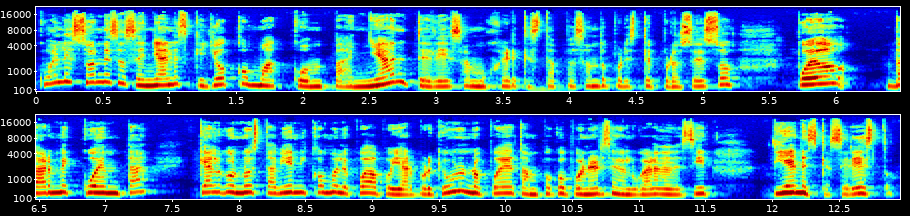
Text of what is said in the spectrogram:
¿Cuáles son esas señales que yo como acompañante de esa mujer que está pasando por este proceso puedo darme cuenta que algo no está bien y cómo le puedo apoyar? Porque uno no puede tampoco ponerse en el lugar de decir, tienes que hacer esto,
